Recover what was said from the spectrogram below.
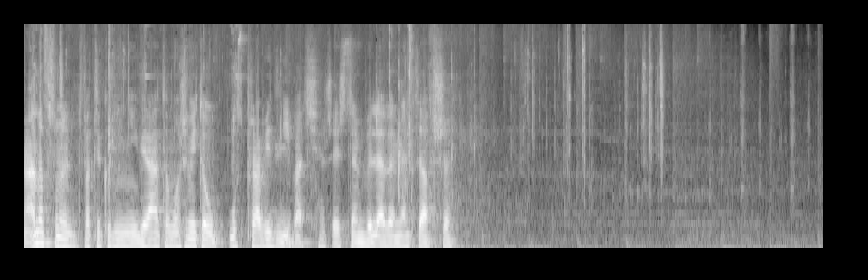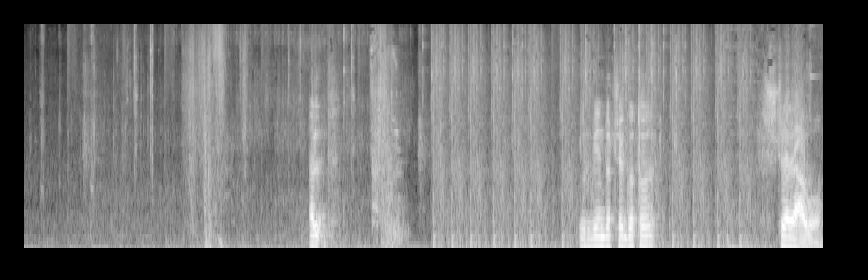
A no w sumie dwa tygodnie nie grałem, to może mi to usprawiedliwiać, że jestem wylewem jak zawsze. Ale... Już wiem do czego to strzelało.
